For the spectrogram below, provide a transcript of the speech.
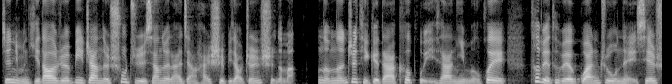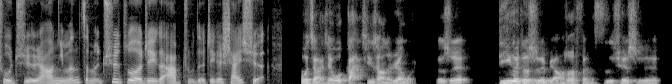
其实你们提到这个 B 站的数据相对来讲还是比较真实的嘛。能不能具体给大家科普一下，你们会特别特别关注哪些数据？然后你们怎么去做这个 UP 主的这个筛选？我讲一些我感性上的认为，就是第一个就是，比方说粉丝确实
